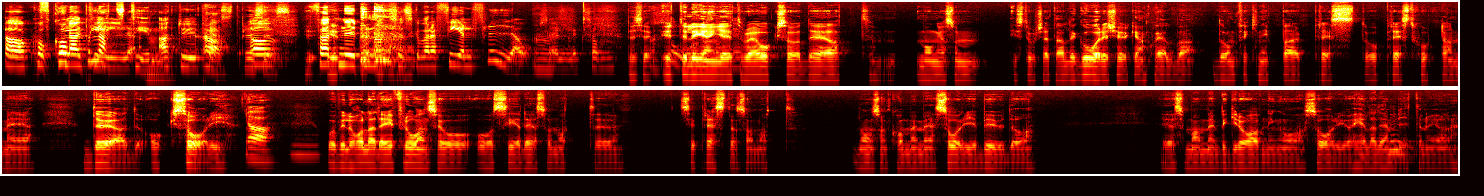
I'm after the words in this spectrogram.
ja, kopplat, Kopplat till, till- att du är Ja, präst. precis. för att ni på något sätt ska vara felfria också. Eller liksom, Precis. Ytterligare en grej tror jag också, det är att många som i stort sett aldrig går i kyrkan själva, de förknippar präst och prästskjortan med död och sorg. Ja, Och vill hålla det ifrån sig och, och se det som något, eh, se prästen som något, någon som kommer med sorgebud och eh, som har med begravning och sorg och hela den biten att göra.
